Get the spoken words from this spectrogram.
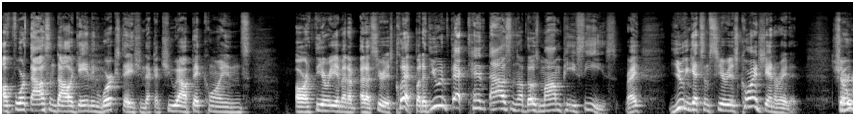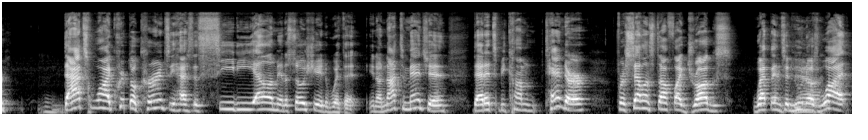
a four thousand dollar gaming workstation that can chew out bitcoins or Ethereum at a, at a serious clip. But if you infect 10,000 of those mom PCs, right, you can get some serious coins generated. Sure. So that's why cryptocurrency has this seedy element associated with it. You know, not to mention that it's become tender for selling stuff like drugs, weapons, and who yeah. knows what,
